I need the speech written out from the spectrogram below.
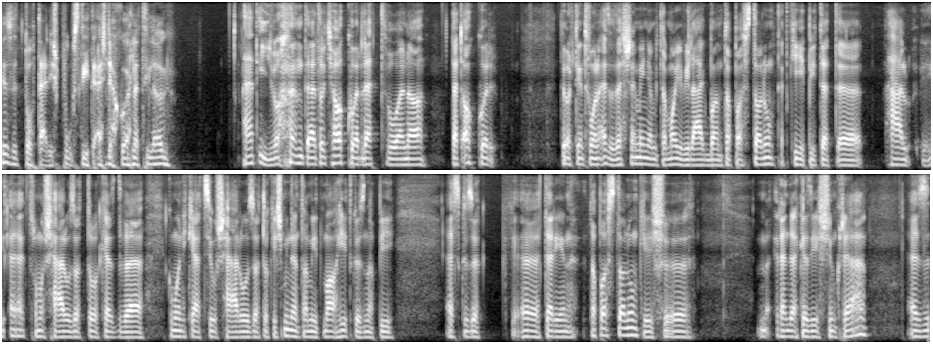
Ez egy totális pusztítás gyakorlatilag. Hát így van, tehát hogyha akkor lett volna, tehát akkor történt volna ez az esemény, amit a mai világban tapasztalunk, tehát kiépített hál, elektromos hálózattól kezdve kommunikációs hálózatok, és mindent, amit ma a hétköznapi eszközök terén tapasztalunk, és rendelkezésünkre áll, ez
